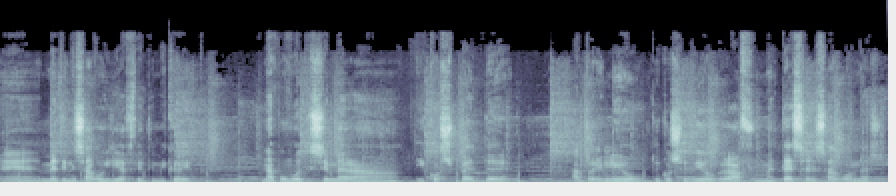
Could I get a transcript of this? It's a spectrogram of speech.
ε, με την εισαγωγή αυτή τη μικρή, να πούμε ότι σήμερα 25 Απριλίου του 22 γράφουμε 4 αγώνες,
